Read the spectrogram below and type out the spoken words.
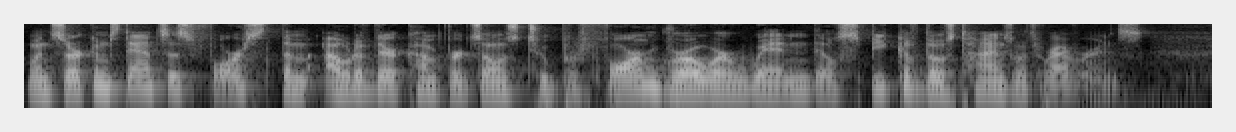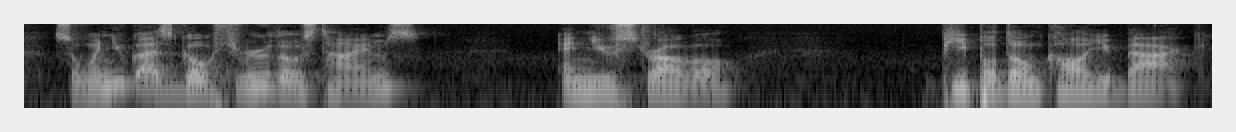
when circumstances force them out of their comfort zones to perform, grow, or win, they'll speak of those times with reverence. So when you guys go through those times and you struggle, people don't call you back.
